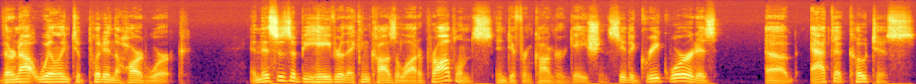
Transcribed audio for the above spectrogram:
They're not willing to put in the hard work. And this is a behavior that can cause a lot of problems in different congregations. See, the Greek word is uh, atakotos,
